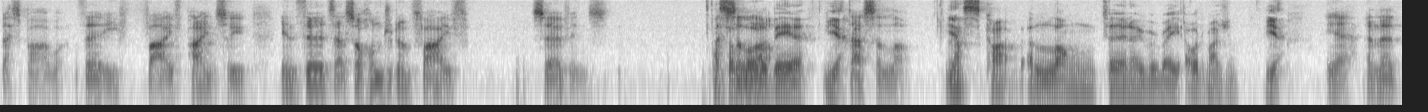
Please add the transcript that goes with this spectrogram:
best part of what 35 pints, so you, in thirds that's 105 servings. That's, a, lot, of beer. yeah, That's a lot. And Yeah. That's quite a long turnover rate, I would imagine. yeah, Yeah, and then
